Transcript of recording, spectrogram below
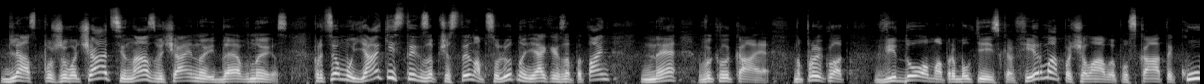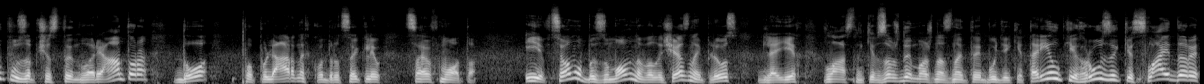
для споживача ціна, звичайно, йде вниз. При цьому якість тих запчастин абсолютно ніяких запитань не викликає. Наприклад, відома прибалтійська фірма почала випускати купу запчастин варіатора до популярних квадроциклів CF Moto. І в цьому безумовно величезний плюс для їх власників. Завжди можна знайти будь-які тарілки, грузики, слайдери,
